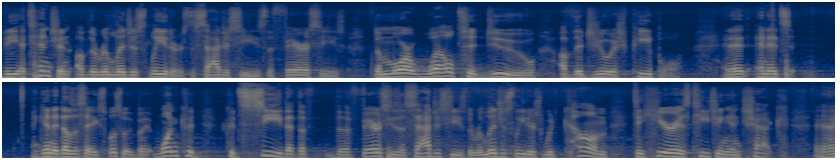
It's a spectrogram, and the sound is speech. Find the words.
the attention of the religious leaders, the Sadducees, the Pharisees, the more well to do of the Jewish people. And, it, and it's Again, it doesn't say explicitly, but one could, could see that the, the Pharisees and Sadducees, the religious leaders, would come to hear his teaching and check, uh,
